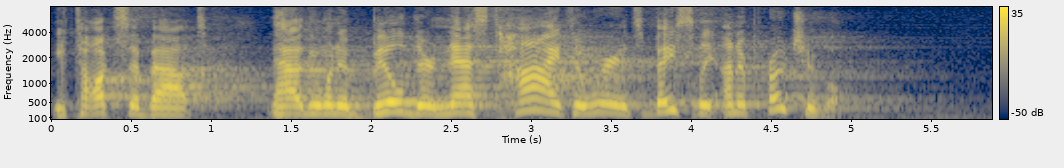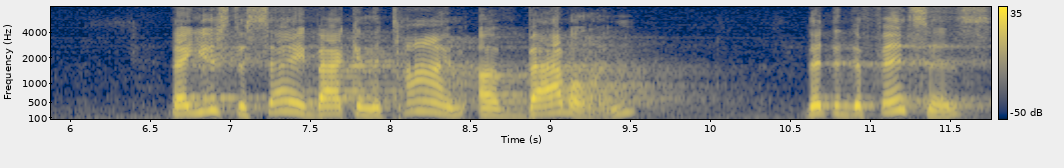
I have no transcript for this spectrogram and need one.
he talks about how they want to build their nest high to where it's basically unapproachable. They used to say back in the time of Babylon that the defenses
